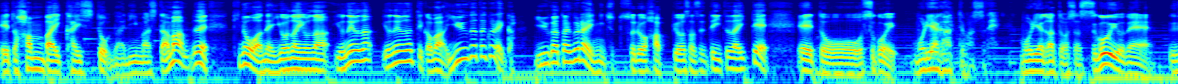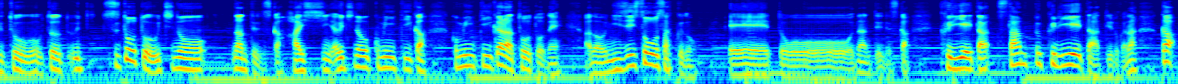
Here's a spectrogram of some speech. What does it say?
えっ、ー、と、販売開始となりました。まあね、昨日はね、夜な夜な、夜な夜な、夜な夜なっていうか、まあ、夕方ぐらいか、夕方ぐらいにちょっとそれを発表させていただいて、えっ、と、すごい盛り上がってましたね。盛り上がってました。すごいよね。うとう、とう、とうとううちの、なんていうんですか、配信、うちのコミュニティか、コミュニティからとうとうね、あの、二次創作の、えっ、ー、と、なんていうんですか、クリエイター、スタンプクリエイターっていうのかなが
